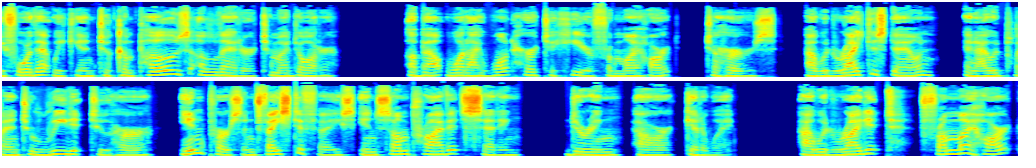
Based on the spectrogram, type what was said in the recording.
before that weekend to compose a letter to my daughter about what I want her to hear from my heart to hers. I would write this down and I would plan to read it to her in person, face to face, in some private setting during our getaway. I would write it from my heart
